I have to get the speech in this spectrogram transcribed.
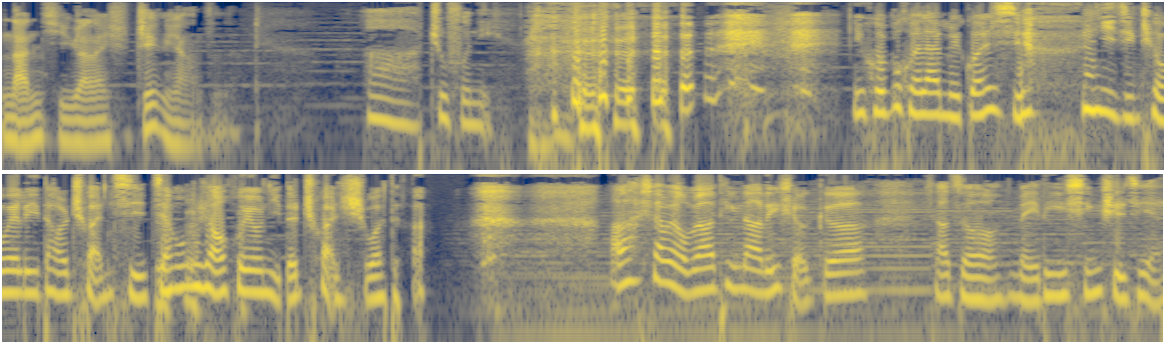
南极原来是这个样子的啊！祝福你，你回不回来没关系，你已经成为了一道传奇，江湖上会有你的传说的。好了，下面我们要听到的一首歌叫做《美丽新世界》，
